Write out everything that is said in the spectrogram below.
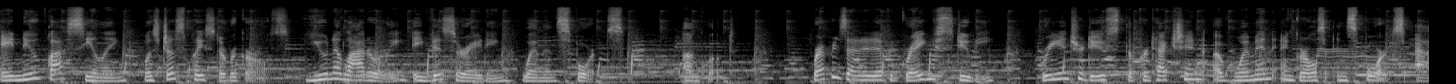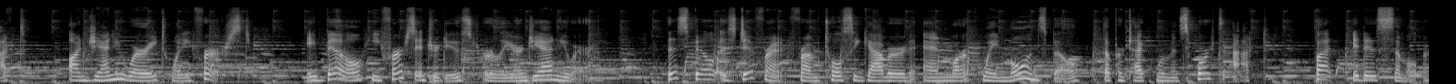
A new glass ceiling was just placed over girls, unilaterally eviscerating women's sports. Unquote. Representative Greg Steube reintroduced the Protection of Women and Girls in Sports Act on January 21st, a bill he first introduced earlier in January. This bill is different from Tulsi Gabbard and Markwayne Mullin's bill, the Protect Women's Sports Act, but it is similar.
